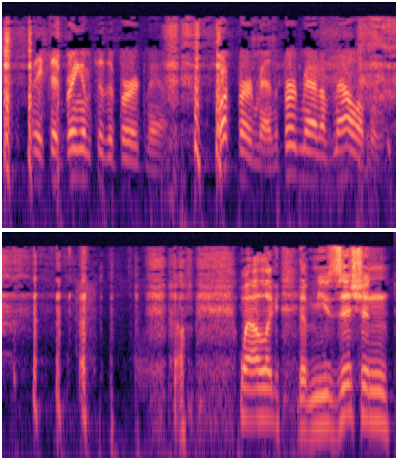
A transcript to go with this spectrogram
they said, "Bring him to the Birdman." What Birdman? The Birdman of Malibu. well, look, the musician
